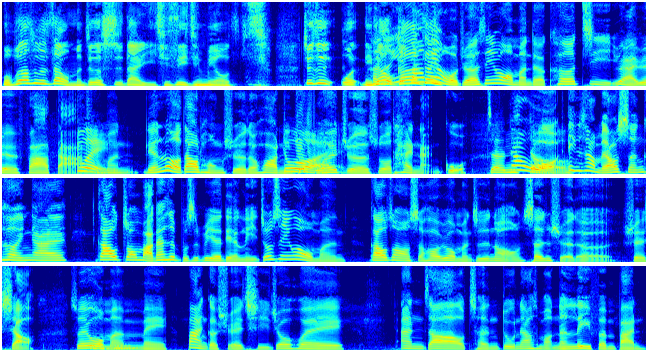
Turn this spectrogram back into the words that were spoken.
我不知道是不是在我们这个世代里，其实已经没有，就是我，你知道，我刚刚在，我觉得是因为我们的科技越来越发达，对，我们联络到同学的话，你就不会觉得说太难过。真的，但我印象比较深刻，应该高中吧，但是不是毕业典礼，就是因为我们高中的时候，因为我们就是那种升学的学校，所以我们每半个学期就会按照程度，那叫什么能力分班。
